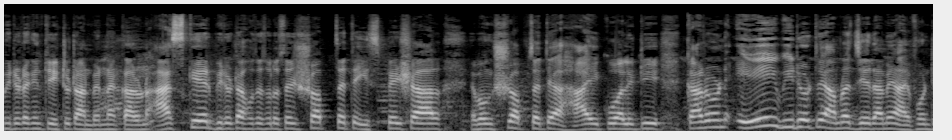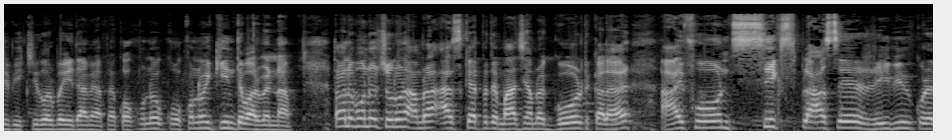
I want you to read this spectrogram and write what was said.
ভিডিওটা কিন্তু একটু টানবেন না, কারণ আজকের ভিডিওটা হতে চলেছে সবচাইতে স্পেশাল এবং সবচাইতে হাই কোয়ালিটি কারণ এই ভিডিওতে আমরা যে দামে আইফোনটি বিক্রি করব, এই দামে আপনার কখনো, কখনোই কিনতে পারবেন না। তাহলে বন্ধু চলুন আমরা আজকে আপনাদের মাঝে আমরা গোল্ড কালার আইফোন সিক্স প্লাসের রিভিউ করে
